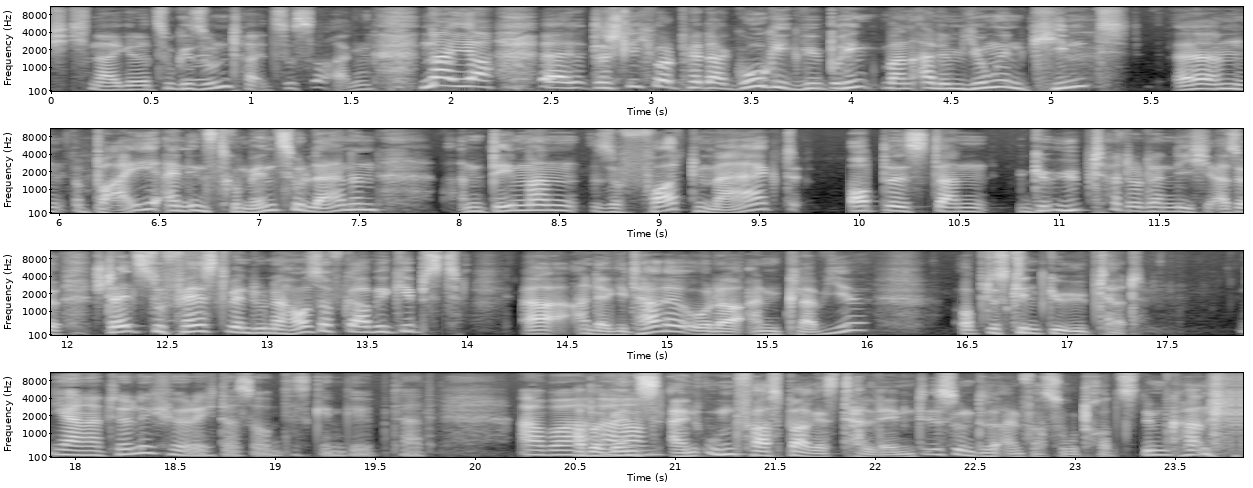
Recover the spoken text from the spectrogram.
Ich neige dazu, Gesundheit zu sagen. Naja, äh, das Stichwort Pädagogik. Wie bringt man einem jungen Kind ähm, bei, ein Instrument zu lernen, an dem man sofort merkt, ob es dann geübt hat oder nicht. Also stellst du fest, wenn du eine Hausaufgabe gibst, äh, an der Gitarre oder an Klavier, ob das Kind geübt hat? Ja, natürlich höre ich das, ob das Kind geübt hat. Aber, Aber wenn es ähm, ein unfassbares Talent ist und es einfach so trotzdem kann?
